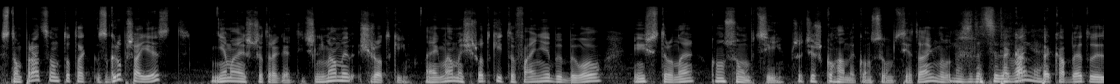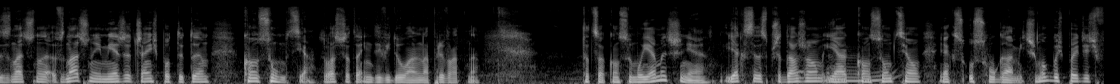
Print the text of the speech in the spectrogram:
z tą pracą to tak z grubsza jest, nie ma jeszcze tragedii, czyli mamy środki. A jak mamy środki, to fajnie by było iść w stronę konsumpcji. Przecież kochamy konsumpcję, tak? No, no zdecydowanie. PKB to jest znaczne, w znacznej mierze część pod tytułem konsumpcja, zwłaszcza ta indywidualna, prywatna to co, konsumujemy czy nie? Jak ze sprzedażą, jak mm. konsumpcją, jak z usługami? Czy mógłbyś powiedzieć w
